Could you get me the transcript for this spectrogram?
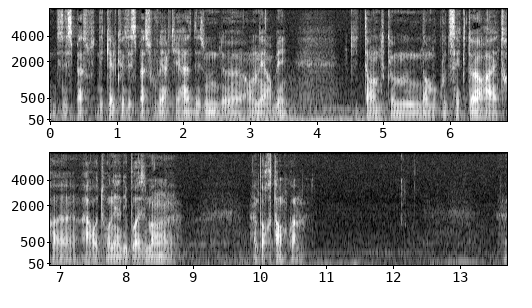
des, espaces, des quelques espaces ouverts qui restent, des zones de- enherbées, qui tendent, comme dans beaucoup de secteurs, à, être, euh, à retourner à des boisements importants. Quoi. Euh,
